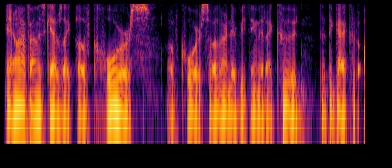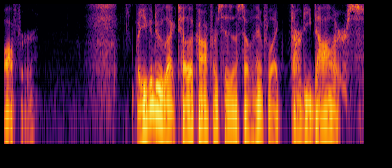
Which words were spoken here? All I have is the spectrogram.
And I found this cat, I was like, of course, of course. So I learned everything that I could that the guy could offer. But you can do like teleconferences and stuff with him for like $30.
